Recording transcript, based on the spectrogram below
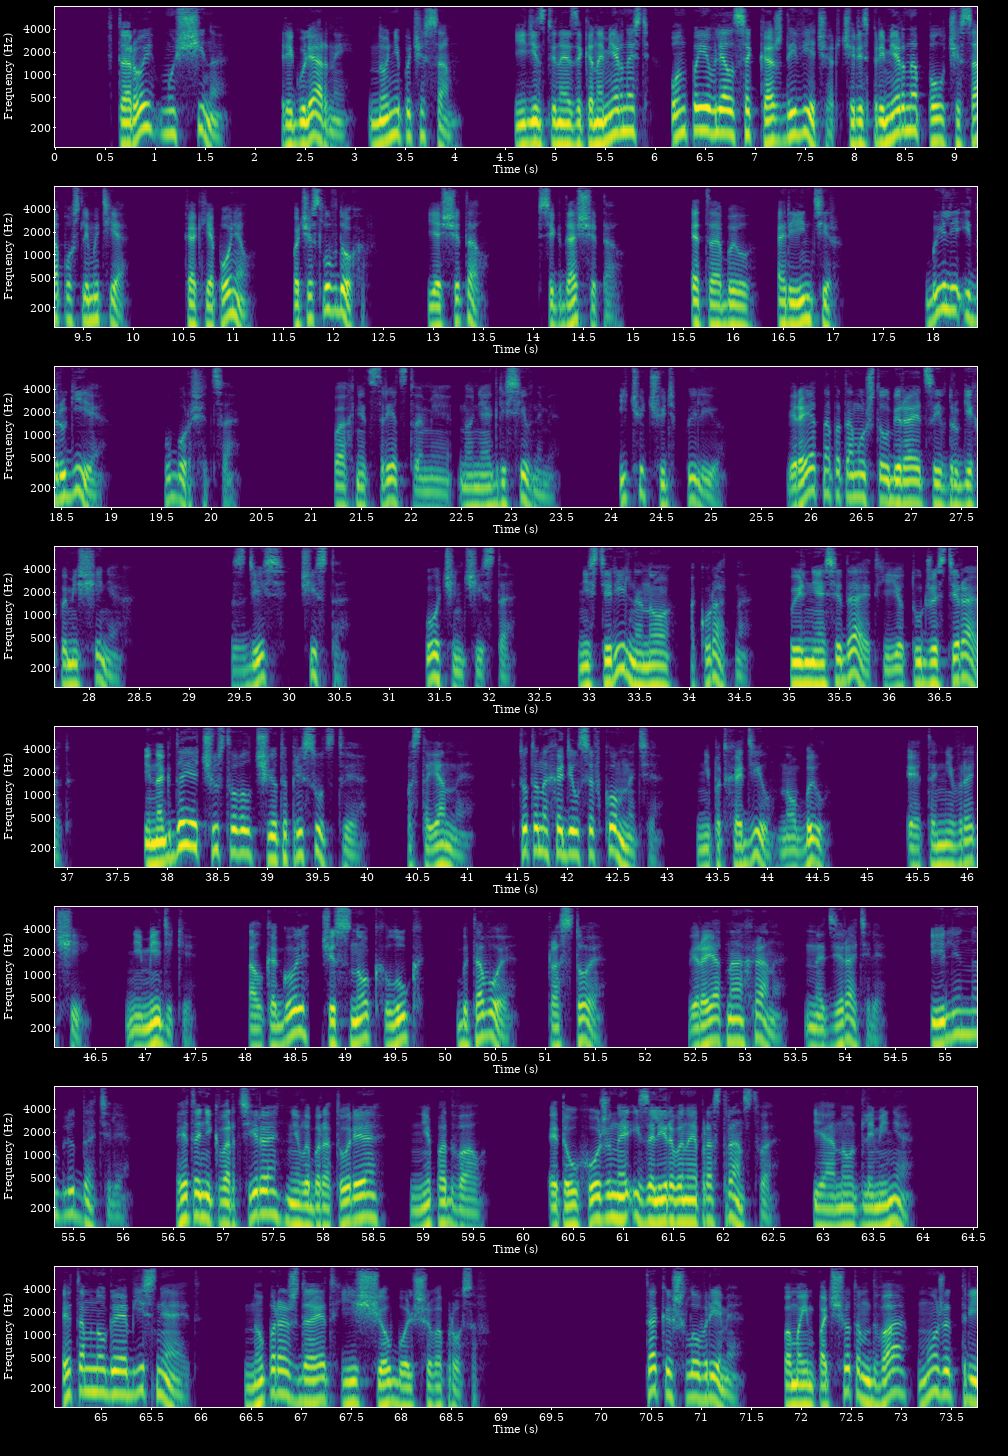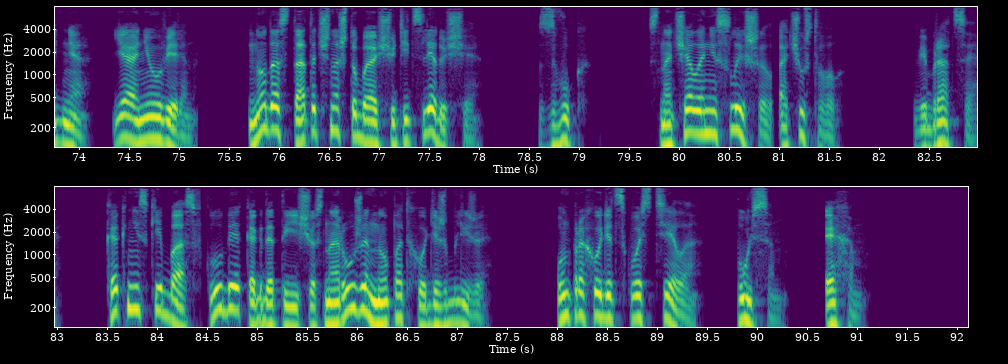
Второй — мужчина. Регулярный, но не по часам. Единственная закономерность — он появлялся каждый вечер, через примерно полчаса после мытья. Как я понял, по числу вдохов. Я считал. Всегда считал. Это был ориентир. Были и другие. Уборщица. Пахнет средствами, но не агрессивными. И чуть-чуть пылью. Вероятно, потому что убирается и в других помещениях. Здесь чисто. Очень чисто. Не стерильно, но аккуратно. Пыль не оседает, ее тут же стирают. Иногда я чувствовал чье-то присутствие, постоянное. Кто-то находился в комнате. Не подходил, но был. Это не врачи, не медики. Алкоголь, чеснок, лук — бытовое, простое. Вероятно, охрана, надзиратели или наблюдатели. Это не квартира, не лаборатория, не подвал. Это ухоженное изолированное пространство, и оно для меня. Это многое объясняет, но порождает еще больше вопросов. Так и шло время. По моим подсчетам, два, может, три дня. Я не уверен. Но достаточно, чтобы ощутить следующее. Звук. Сначала не слышал, а чувствовал. Вибрация. Как низкий бас в клубе, когда ты еще снаружи, но подходишь ближе. Он проходит сквозь тело, пульсом, эхом,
